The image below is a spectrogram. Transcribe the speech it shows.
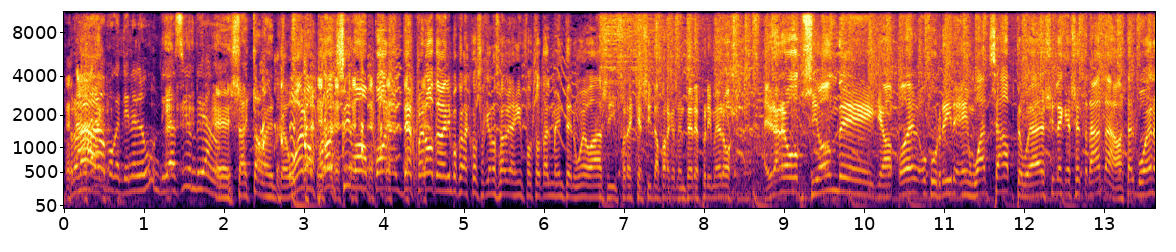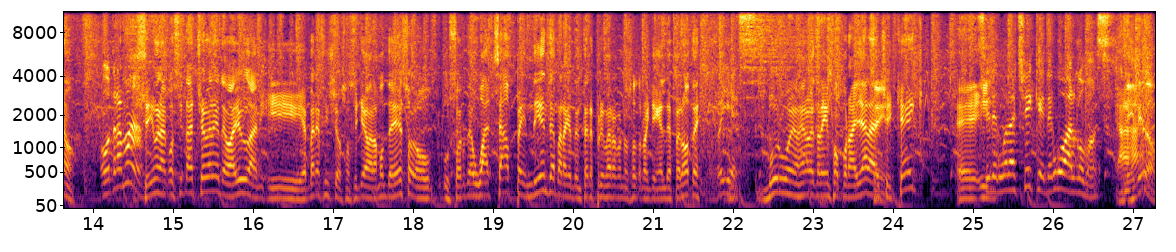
Pero nada, Claro, porque tiene un día sí, un día no. Exactamente. Bueno, próximo por el despelote. Venimos con las cosas que no sabías, infos totalmente nuevas y fresquecitas para que te enteres primero. Hay una nueva opción de que va a poder ocurrir en WhatsApp. Te voy a decir de qué se trata. Va a estar bueno. ¿Otra más? Sí, una cosita chévere que te va a ayudar y es beneficioso. Así que hablamos de eso. Los usuarios de WhatsApp pendiente para que te enteres primero con nosotros aquí en el despelote. Oye, Burbu, me imagino que trae info por allá, la de Sí. cheesecake. Eh, y, tengo la chica y tengo algo más. Ajá. Nítido.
